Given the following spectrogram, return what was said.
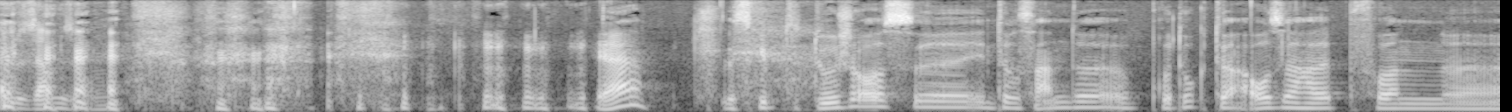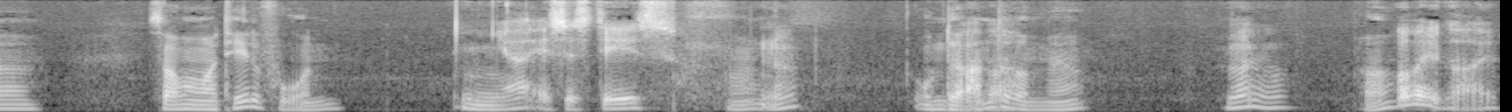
hallo Samsung. ja, es gibt durchaus äh, interessante Produkte außerhalb von, äh, sagen wir mal, Telefonen. Ja, SSDs. Ja. Ne? Unter Aber, anderem, ja. Naja, ja. aber egal.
